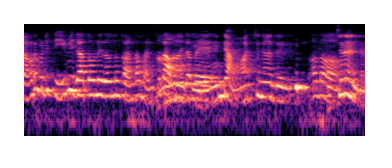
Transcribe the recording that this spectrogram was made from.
ഞങ്ങളുടെ വീട്ടിൽ ടി വി ഇല്ലാത്തോണ്ട് ഇതൊന്നും കണ്ട മനസ്സിലാവുന്നില്ലേ എന്റെ അമ്മാച്ചനാ അത് അച്ഛനല്ല.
